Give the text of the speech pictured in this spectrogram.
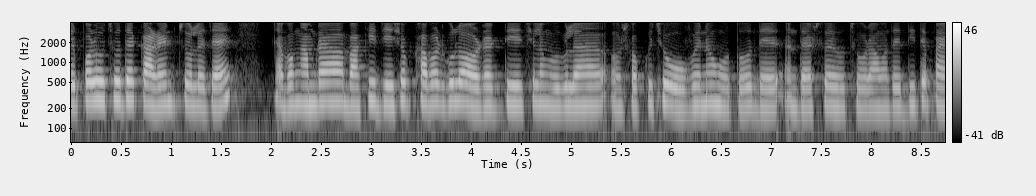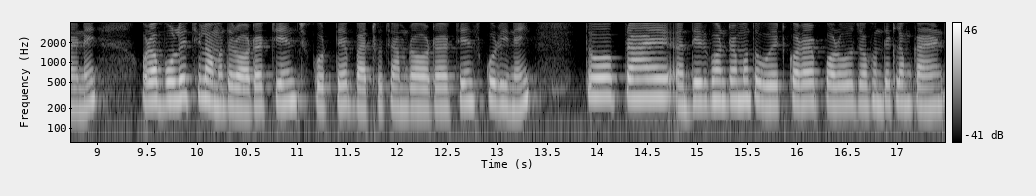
এরপর হচ্ছে ওদের কারেন্ট চলে যায়। এবং আমরা বাকি যেসব খাবারগুলো অর্ডার দিয়েছিলাম, ওগুলো সব কিছু ওভেনে হতো। দ্যাটস ওয়াই হচ্ছে ওরা আমাদের দিতে পারে নাই। ওরা বলেছিল আমাদের অর্ডার চেঞ্জ করতে বাট হচ্ছে আমরা অর্ডার চেঞ্জ করি নাই। তো প্রায় দেড় ঘণ্টার মতো ওয়েট করার পরও যখন দেখলাম কারেন্ট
